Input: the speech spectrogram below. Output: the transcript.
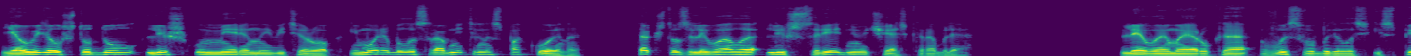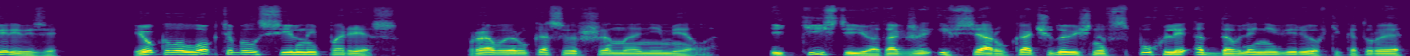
я увидел, что дул лишь умеренный ветерок, и море было сравнительно спокойно, так что заливало лишь среднюю часть корабля. Левая моя рука высвободилась из перевязи, и около локтя был сильный порез. Правая рука совершенно онемела и кисть ее, а также и вся рука чудовищно вспухли от давления веревки, которая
